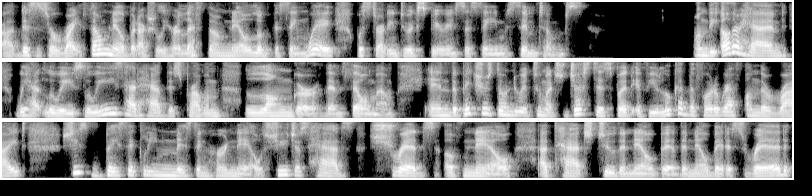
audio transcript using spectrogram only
uh, this is her right thumbnail, but actually her left thumbnail looked the same way, was starting to experience the same symptoms. On the other hand, we had Louise. Louise had had this problem longer than Thelma. And the pictures don't do it too much justice, but if you look at the photograph on the right, she's basically missing her nail. She just has shreds of nail attached to the nail bed. The nail bed is red.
